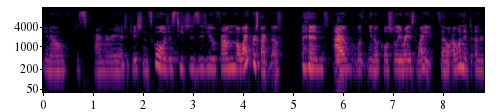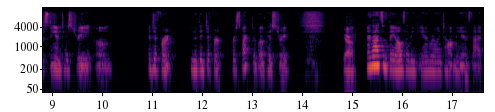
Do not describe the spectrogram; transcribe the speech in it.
you know, just primary education school just teaches you from a white perspective. And yeah. I was, you know, culturally raised white. So I wanted to understand history, um, a different, you know, the different perspective of history. Yeah. And that's something else I think Anne really taught me is that,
